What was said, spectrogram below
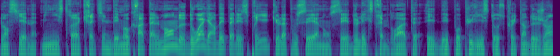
L'ancienne ministre chrétienne démocrate allemande doit garder à l'esprit que la poussée annoncée de l'extrême droite et des populistes au scrutin de juin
